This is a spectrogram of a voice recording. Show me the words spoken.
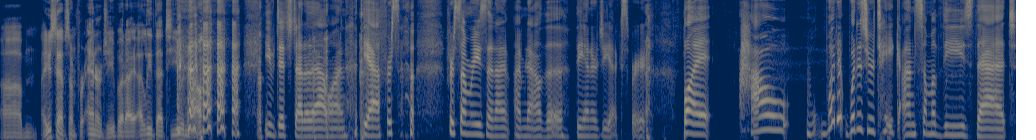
um, i used to have some for energy but i, I leave that to you now You've ditched out of that one. Yeah, for some, for some reason I'm I'm now the the energy expert. But how what what is your take on some of these that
